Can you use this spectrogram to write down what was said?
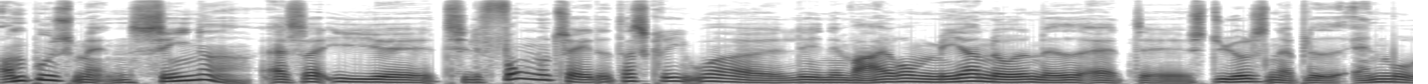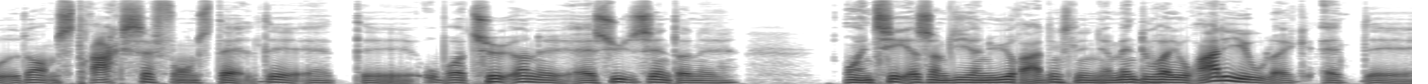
ombudsmanden senere. Altså i øh, telefonnotatet, der skriver øh, Lene Vejrum mere noget med, at øh, styrelsen er blevet anmodet om straks at foranstalte, at øh, operatørerne af asylcentrene orienterer sig om de her nye retningslinjer. Men du har jo ret i, Ulrik, at øh,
